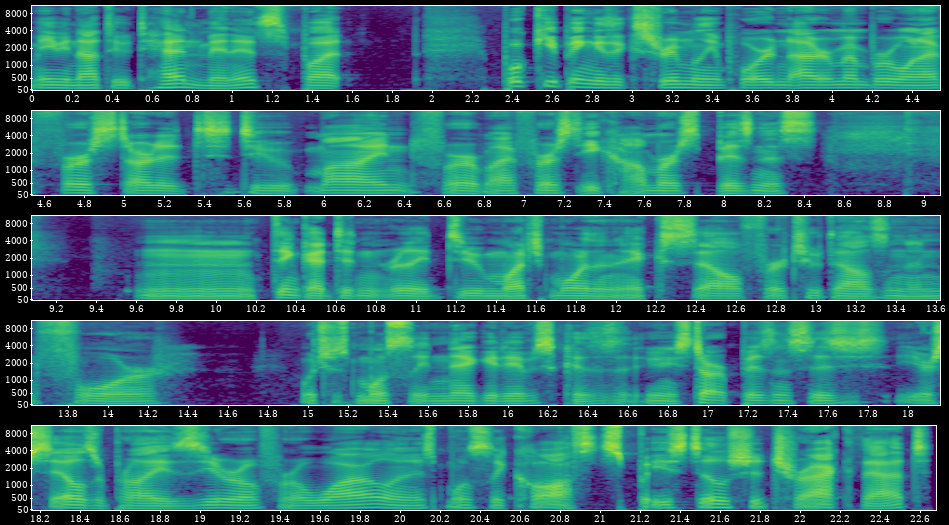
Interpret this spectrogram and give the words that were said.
maybe not do 10 minutes, but bookkeeping is extremely important. I remember when I first started to do mine for my first e-commerce business. Mm, think I didn't really do much more than Excel for 2004 which is mostly negatives because when you start businesses, your sales are probably zero for a while and it's mostly costs, but you still should track that.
